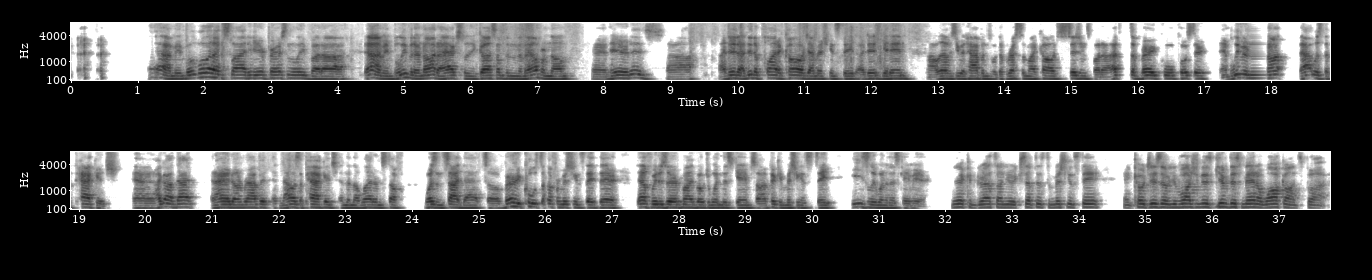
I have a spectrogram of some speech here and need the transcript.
yeah, I mean, we'll, we'll let it slide here personally, but uh, yeah, I mean, believe it or not, I actually got something in the mail from them, and here it is. Uh, I did I did apply to college at Michigan State. I did get in. I'll never see what happens with the rest of my college decisions, but uh, that's a very cool poster. And believe it or not, that was the package, and I got that, and I had to unwrap it, and that was the package, and then the letter and stuff was inside that. So very cool stuff from Michigan State there. Definitely deserved my vote to win this game. So I'm picking Michigan State easily winning this game here. Yeah, congrats on your acceptance to Michigan State. And Coach Izzo, if you're watching this, give this man a walk-on spot.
